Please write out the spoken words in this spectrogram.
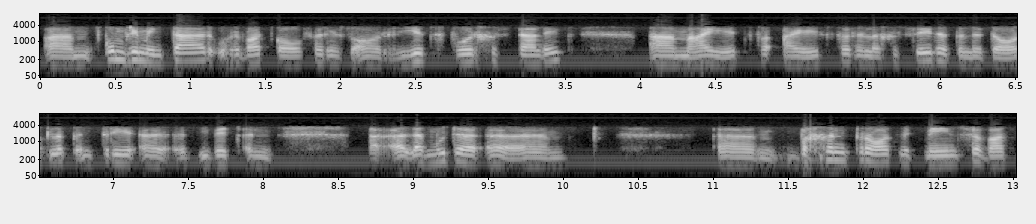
ehm um, komplimentêr oor wat golfer is al reeds voorgestel het. Ehm um, hy het hy het vir hulle gesê dat hulle dadelik in tree uh, jy weet in uh, hulle moet 'n ehm um, begin praat met mense wat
